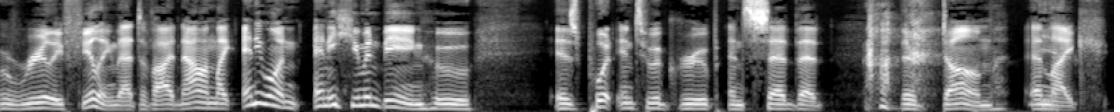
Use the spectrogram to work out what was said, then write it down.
we're really feeling that divide now. And like anyone, any human being who is put into a group and said that they're dumb and like,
